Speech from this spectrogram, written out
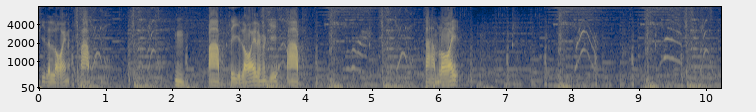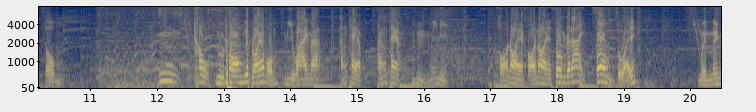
ทีละร้อยนะปาบอืมปาบสี่ร้อยเลยเมื่อกี้ปาบสามร้อยส้มอืมเข้าหนูทองเรียบร้อยครับผม มีวายมา ทั้งแถบทั้งแถบไม่มี ขอหน่อย ขอหน่อย ส้มก็ได้ ส้มสวยหมื่นหนึ่ง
